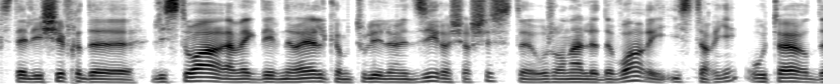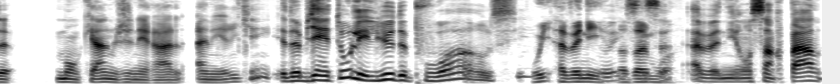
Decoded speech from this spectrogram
C'était les chiffres de l'histoire avec Dave Noël, comme tous les lundis, recherchiste au journal Le Devoir et historien, auteur de Mon calme général américain et de bientôt les lieux de pouvoir aussi. Oui, à venir, Oui, dans un ça. mois. À venir, on s'en reparle.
